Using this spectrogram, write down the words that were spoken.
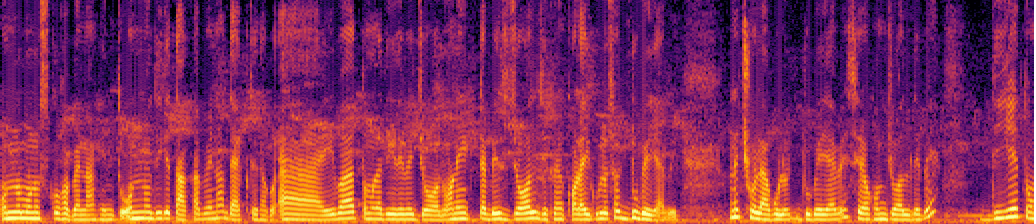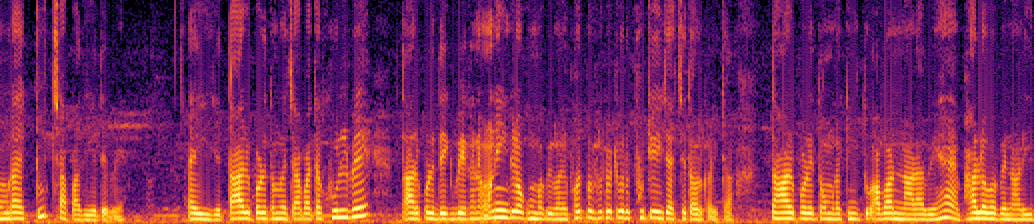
অন্য মনস্ক হবে না কিন্তু অন্য দিকে তাকাবে না, দেখতে থাকো। হ্যাঁ এবার তোমরা দিয়ে দেবে জল। অনেকটা বেশ জল, যেখানে কড়াইগুলো সব ডুবে যাবে। মানে ছোলাগুলো ডুবে যাবে, সেরকম জল দেবে। দিয়ে তোমরা একটু চাপা দিয়ে দেবে। এই যে, তারপরে তোমরা চাপাটা খুলবে, তারপরে দেখবে এখানে অনেক রকমভাবে মানে ফটফট ফটফট করে ফুটেই যাচ্ছে তরকারিটা। তারপরে তোমরা কিন্তু আবার নাড়াবে হ্যাঁ ভালোভাবে নাড়িয়ে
